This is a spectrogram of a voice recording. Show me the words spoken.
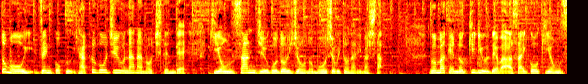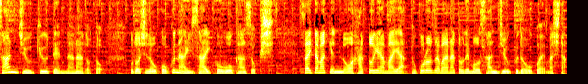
最も多い全国157の地点で気温35度以上の猛暑日となりました。群馬県の桐生では最高気温39.7度と今年の国内最高を観測し埼玉県の鳩山や所沢などでも39度を超えました。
